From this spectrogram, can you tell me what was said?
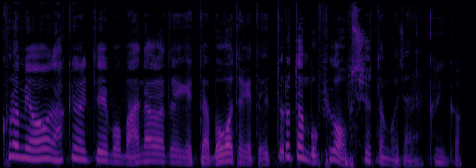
그러면 학교 다닐 때 뭐 만화가 되겠다, 뭐가 되겠다, 뚜렷한 목표가 없으셨던 거잖아요. 그러니까.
